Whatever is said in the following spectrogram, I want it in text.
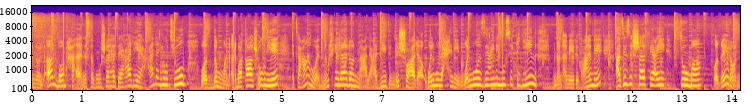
إنه الألبوم حقق نسب مشاهدة عالية على يوتيوب وتضمن 14 أغنية تعاون من خلالهم مع العديد من الشعراء والملحنين والموزعين الموسيقيين من منهم أمير طعامة عزيز الشافعي توما وغيرهم.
